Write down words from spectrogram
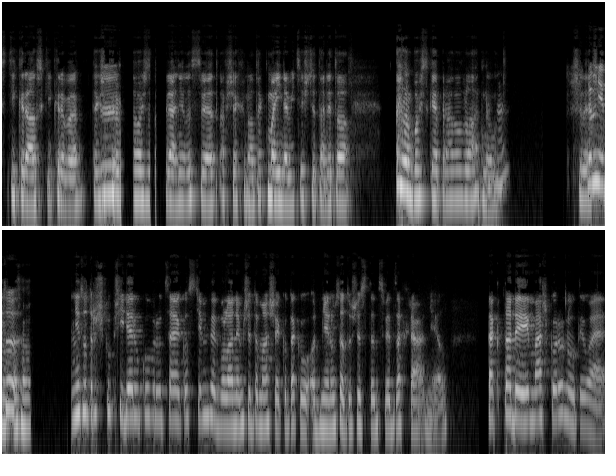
z té královské krve. Takže mm. kromě toho, že zachránili svět a všechno, tak mají navíc ještě tady to božské právo vládnout. Mm-hmm. Čili no mě to, mně to trošku přijde ruku v ruce jako s tím vyvoleným, že to máš jako takovou odměnu za to, že jsi ten svět zachránil. Tak tady máš korunu, ty ve.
